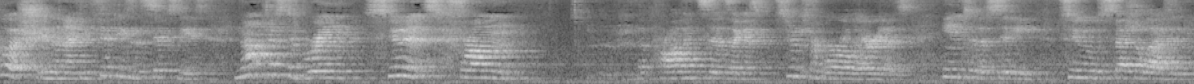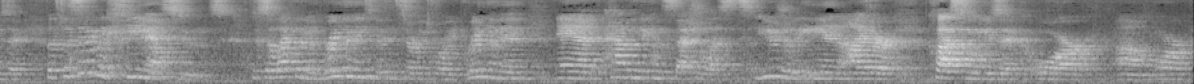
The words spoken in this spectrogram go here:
push in the 1950s and 60s, not just to bring students from the provinces, I guess, students from rural areas into the city to specialize in music, but specifically female students, to select them and bring them into the conservatory, bring them in, and have them become specialists, usually in either classical music or, um, or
